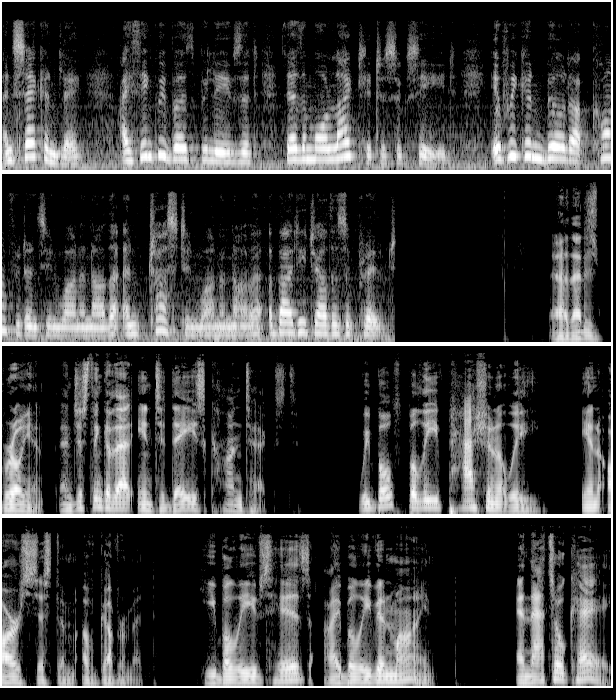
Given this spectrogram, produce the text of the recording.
And secondly, I think we both believe that they're the more likely to succeed if we can build up confidence in one another and trust in one another about each other's approach. Uh, that is brilliant. And just think of that in today's context. We both believe passionately in our system of government. He believes his, I believe in mine. And that's okay.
